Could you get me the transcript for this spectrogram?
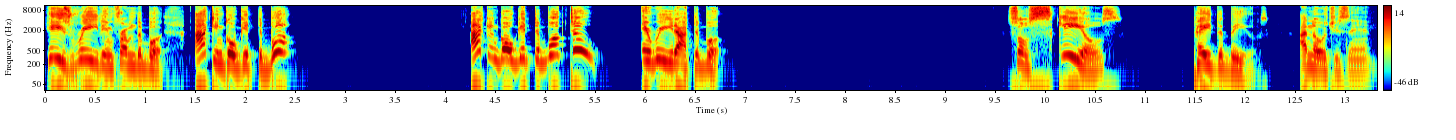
He's reading from the book. I can go get the book. I can go get the book too and read out the book. So skills paid the bills. I know what you're saying.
